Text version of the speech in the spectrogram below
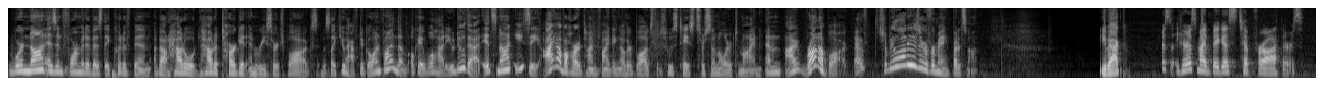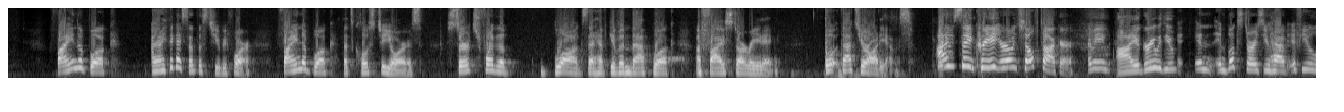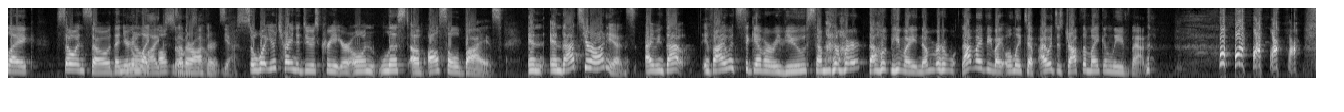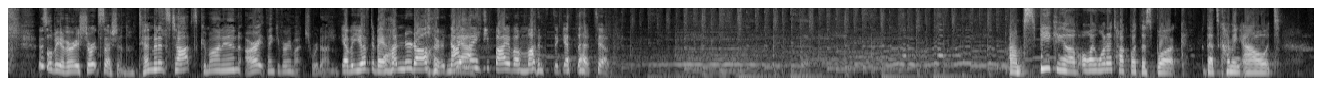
were not as informative as they could have been about how to how to target and research blogs. It was like you have to go and find them. Okay, well, how do you do that? It's not easy. I have a hard time finding other blogs that whose tastes are similar to mine, and I run a blog. That should be a lot easier for me, but it's not. You back? Here's, here's my biggest tip for authors: find a book, and I think I said this to you before. Find a book that's close to yours. Search for the blogs that have given that book a five star rating. That's your audience. I'm saying create your own shelf talker. I mean, I agree with you. In in bookstores, you have if you like so and so, then you're You'll going to like, like all these other authors. Yes. So what you're trying to do is create your own list of also buys, and and that's your audience. I mean that. If I was to give a review seminar, that would be my number. one, That might be my only tip. I would just drop the mic and leave then. this will be a very short session 10 minutes tops come on in all right thank you very much we're done yeah but you have to pay $100 $9.95 yeah. a month to get that tip um, speaking of oh i want to talk about this book that's coming out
